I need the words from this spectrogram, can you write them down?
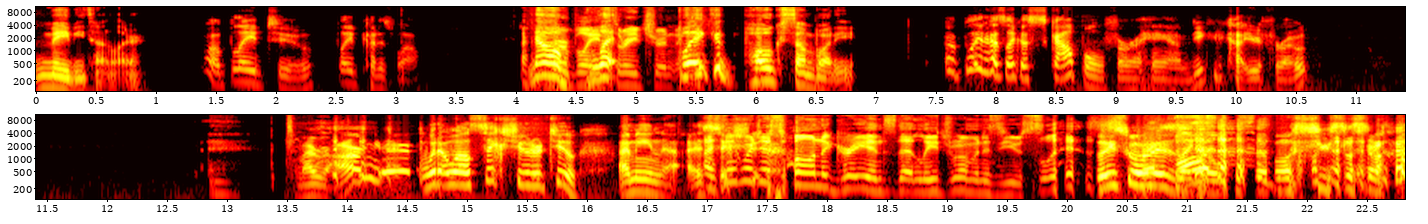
Maybe Tunneler. Well, Blade two, Blade cut as well. No, Her Blade 3 Trin- Blade could poke somebody. Uh, Blade has like a scalpel for a hand. You can cut your throat. Am I wrong? What, well, six shooter too. I mean, uh, I six think we're shoo- just all in agreement that Leech Woman is useless. This woman is like the, the most useless one.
